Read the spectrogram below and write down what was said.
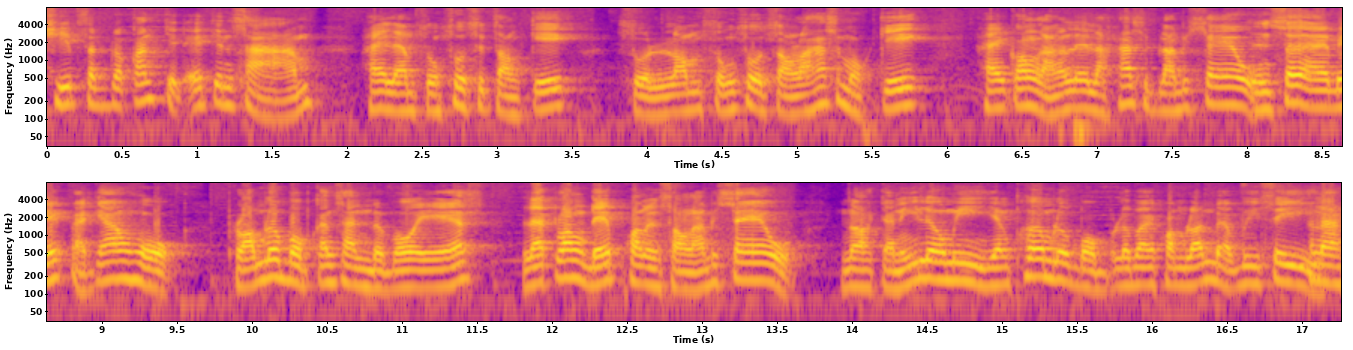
ชิป Snapdragon 7 Gen 3 ให้แรมสูงสุด 12 กิก ส่วนลอมสูงสุด 256 กิก ให้กล้องหลังเลนส์หลัก 50 ล้านพิกเซลเซนเซอร์ IMX 896 พร้อมระบบกันสั่นแบบ OS และกล้องเดฟความเป็น2ล้านพิกเซล นอกจากนี้เรียวมียังเพิ่มระบบระบายความร้อนแบบ VC ขนาด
